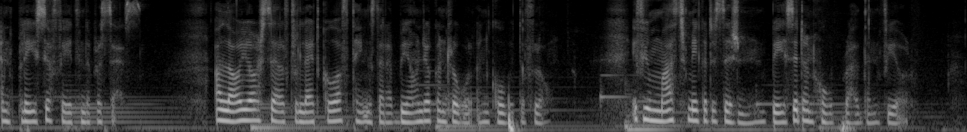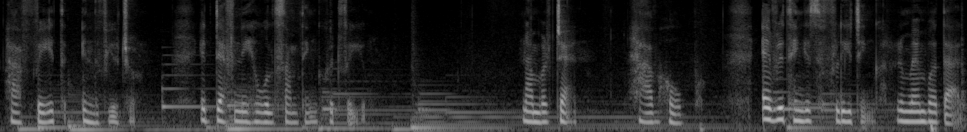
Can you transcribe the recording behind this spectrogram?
and place your faith in the process. Allow yourself to let go of things that are beyond your control and go with the flow. If you must make a decision, base it on hope rather than fear. Have faith in the future. It definitely holds something good for you. Number 10. Have hope. Everything is fleeting. Remember that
